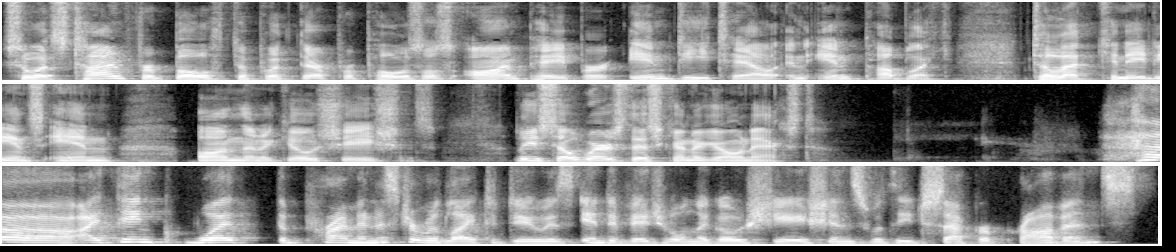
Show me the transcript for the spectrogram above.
So it's time for both to put their proposals on paper in detail and in public to let Canadians in on the negotiations. Lisa, where's this going to go next? Uh, I think what the prime minister would like to do is individual negotiations with each separate province.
